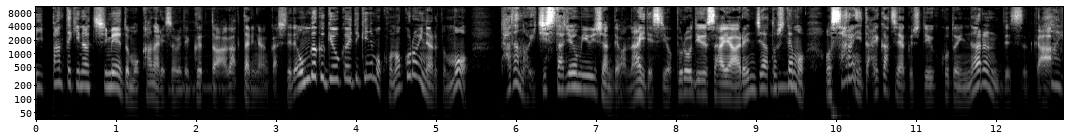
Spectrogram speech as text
一般的な知名度もかなりそれでぐっと上がったりなんかして、で、音楽業界的にもこの頃になるともう、ただの一スタジオミュージシャンではないですよ。プロデューサーやアレンジャーとしても、さらに大活躍していくことになるんですが、はい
